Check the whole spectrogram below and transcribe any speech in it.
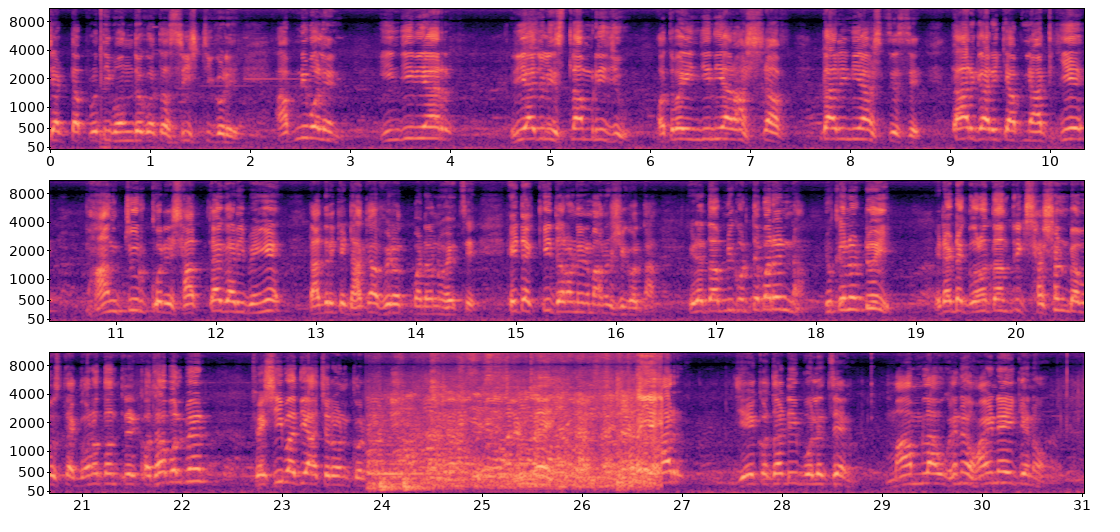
চারটা প্রতিবন্ধকতা সৃষ্টি করে। আপনি বলেন, ইঞ্জিনিয়ার রিয়াজুল ইসলাম রিজু অথবা ইঞ্জিনিয়ার আশরাফ গাড়ি নিয়ে আসতেছে। তার গাড়িকে আপনি আটকিয়ে ভাঙচুর করে সাতটা গাড়ি ভেঙে তাদেরকে ঢাকা ফেরত পাঠানো হয়েছে। এটা কি ধরনের মানসিকতা? এটা তো আপনি করতে পারেন না। ইউ ক্যানট ডু ইট এটা একটা গণতান্ত্রিক শাসন ব্যবস্থা। গণতন্ত্রের কথা বলবেন, ফেসিবাদী আচরণ করবেন। আর যে কথাটি বলেছেন মামলা ওখানে হয় নাই কেন?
